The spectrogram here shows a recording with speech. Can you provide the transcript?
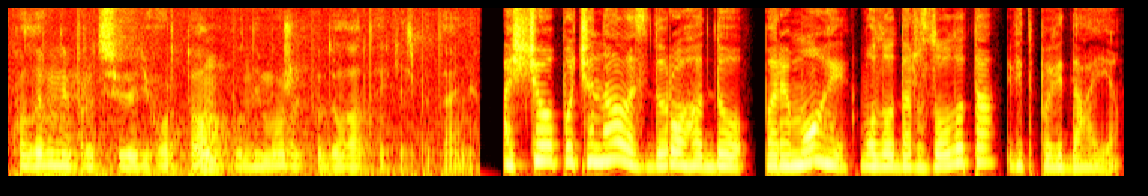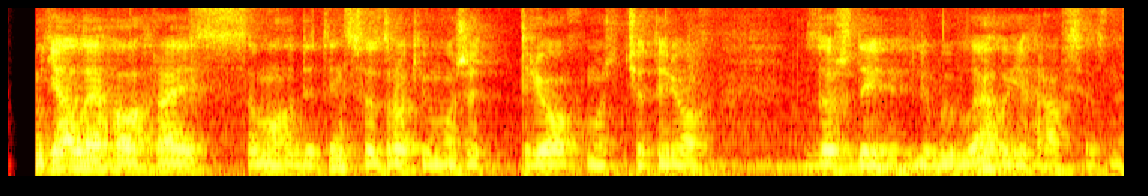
Коли вони працюють гуртом, вони можуть подолати якісь питання. А що починалась дорога до перемоги, володар золота відповідає. Я Лего граю з самого дитинства, з років, може, трьох, може, чотирьох. Завжди любив Лего і грався з ним.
